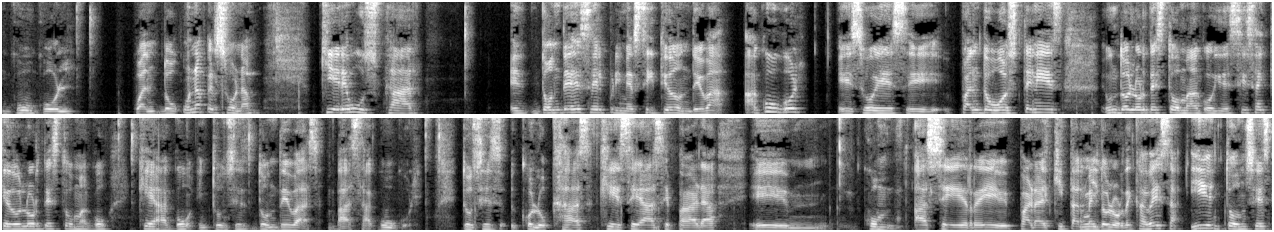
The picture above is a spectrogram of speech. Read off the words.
Google, cuando una persona quiere buscar dónde es el primer sitio donde va, a Google, eso es eh, cuando vos tenés un dolor de estómago y decís, ay, qué dolor de estómago, ¿qué hago? Entonces, ¿dónde vas? Vas a Google. Entonces, colocas qué se hace para em, hacer, para quitarme el dolor de cabeza y entonces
